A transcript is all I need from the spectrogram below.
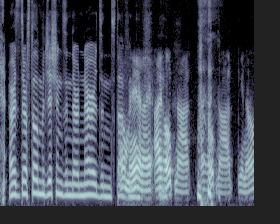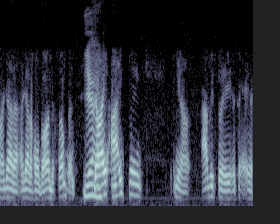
or is there still magicians and they're nerds and stuff? Oh man, I, I hope not. I hope not. You know, I gotta I gotta hold on to something. yeah. No, I, I think, you know, obviously if if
